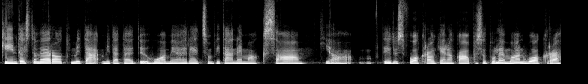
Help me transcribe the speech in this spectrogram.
kiinteistöverot, mitä, mitä täytyy huomioida, että sun pitää ne maksaa. Ja tietysti vuokraoikeuden kaupassa tulee maanvuokra,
